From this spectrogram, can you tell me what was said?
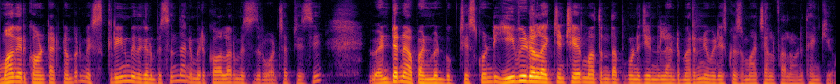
ఉమా గారి కాంటాక్ట్ నెంబర్ మీకు స్క్రీన్ మీద కనిపిస్తుంది. దాన్ని మీరు కాలర్ మెసేజ్ వాట్సాప్ చేసి వెంటనే అపాయింట్మెంట్ బుక్ చేసుకోండి. ఈ వీడియో లైక్ చేయండి షేర్ మాత్రం తప్పకుండా చేయండి. ఇలాంటి మరిన్ని వీడియోస్ కోసం మా ఛానల్ ఫాలో అవ్వండి. Thank you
